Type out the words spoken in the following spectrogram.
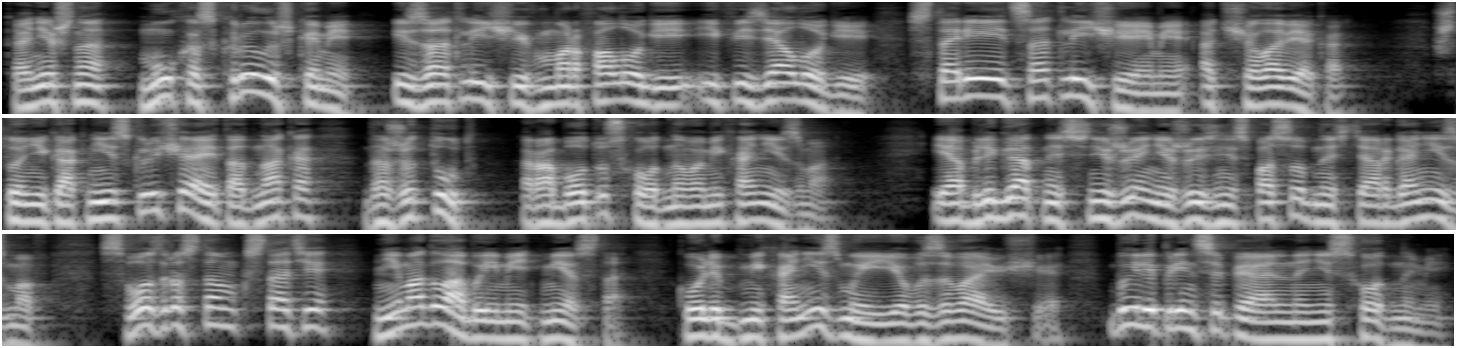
Конечно, муха с крылышками из-за отличий в морфологии и физиологии стареет с отличиями от человека, что никак не исключает, однако, даже тут работу сходного механизма и облигатность снижения жизнеспособности организмов с возрастом, кстати, не могла бы иметь места, коли бы механизмы ее вызывающие были принципиально несходными.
